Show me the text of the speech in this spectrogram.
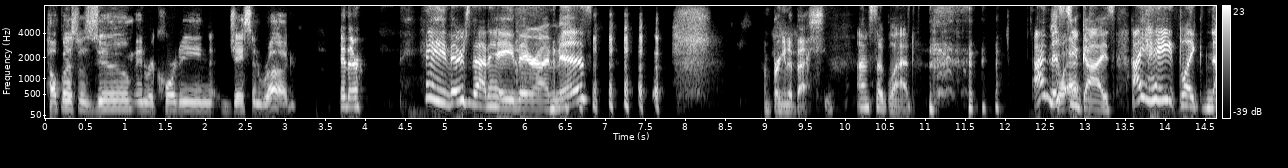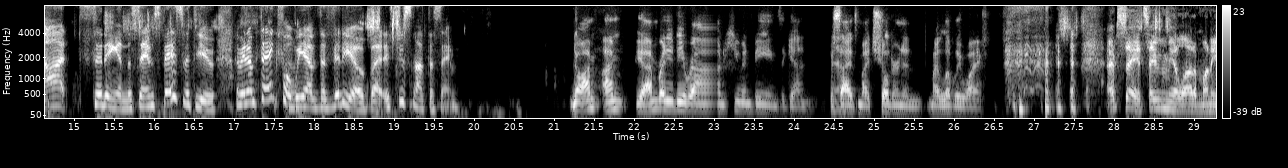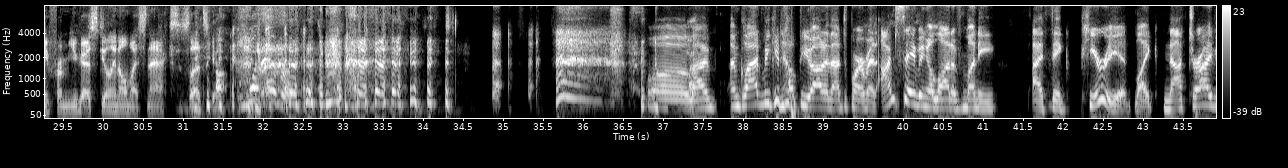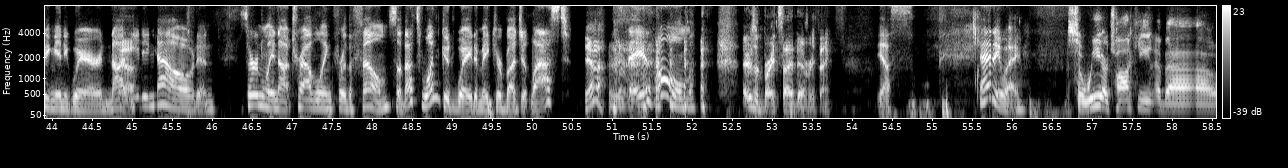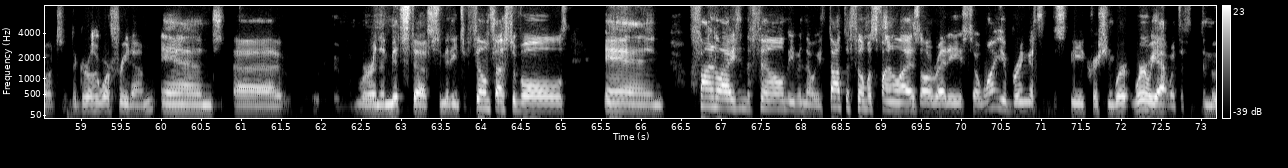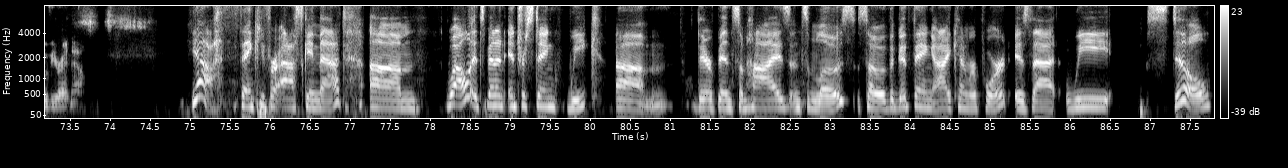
helping us with Zoom and recording Jason Rugg. Hey there. Hey, there's that hey there I miss. I'm bringing it back. I'm so glad. I miss So you guys. I hate like not sitting in the same space with you. I mean, I'm thankful we have the video, but it's just not the same. No, I'm I'm yeah, I'm ready to be around human beings again, besides my children and my lovely wife. I'd say it's saving me a lot of money from you guys stealing all my snacks, so that's good. Oh, whatever. Well, I'm I'm glad we can help you out in that department. I'm saving a lot of money, I think, period. Like not driving anywhere, not Yeah. eating out, and certainly not traveling for the film. So that's one good way to make your budget last. yeah, Stay at home. there's a bright side to everything. yes. Anyway, So we are talking about the girl who wore freedom, and uh, we're in the midst of submitting to film festivals and finalizing the film, even though we thought the film was finalized already. So why don't you bring us to speed, Christian? Where where are we at with the, the movie right now? Yeah, thank you for asking that. Um, well, it's been an interesting week. Um, there have been some highs and some lows. So, the good thing I can report is that we still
